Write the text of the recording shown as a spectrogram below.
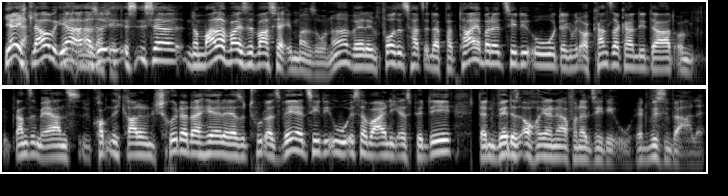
Ja, ich glaube, ja, Armin also es ist ja, normalerweise war es ja immer so, ne? Wer den Vorsitz hat in der Partei bei der CDU, der wird auch Kanzlerkandidat und ganz im Ernst, kommt nicht gerade ein Schröder daher, der so tut, als wäre er CDU, ist aber eigentlich SPD, dann wird es auch einer von der CDU. Das wissen wir alle.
